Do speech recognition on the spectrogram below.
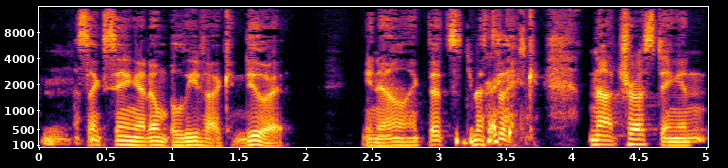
hmm. that's like saying I don't believe I can do it. You know, like that's, that's right. like not trusting. And,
